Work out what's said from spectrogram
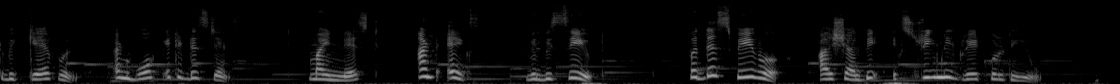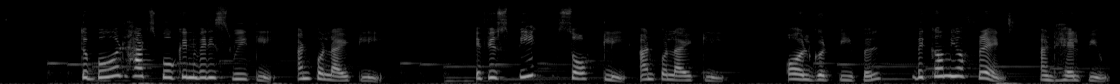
to be careful and walk at a distance, my nest and eggs will be saved. For this favor, I shall be extremely grateful to you. The bird had spoken very sweetly and politely. If you speak softly and politely, all good people become your friends and help you.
